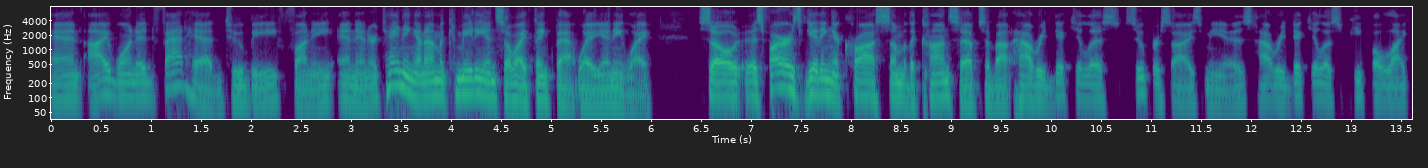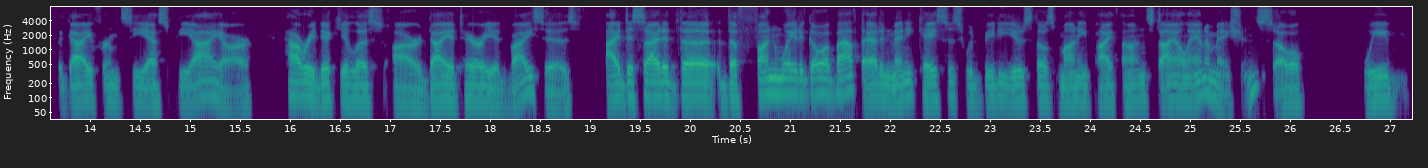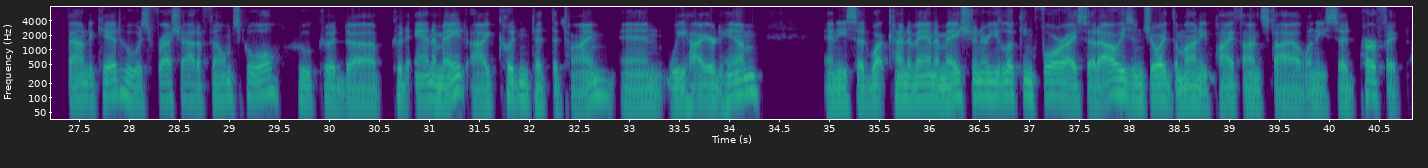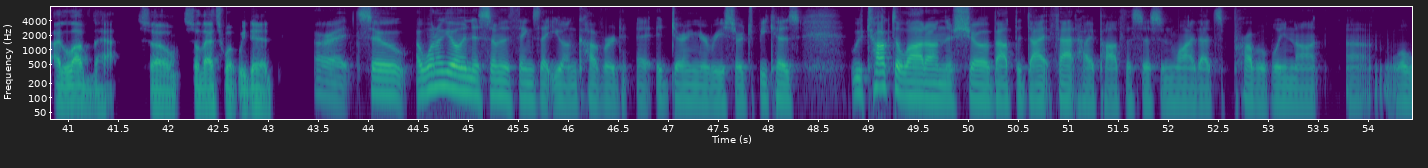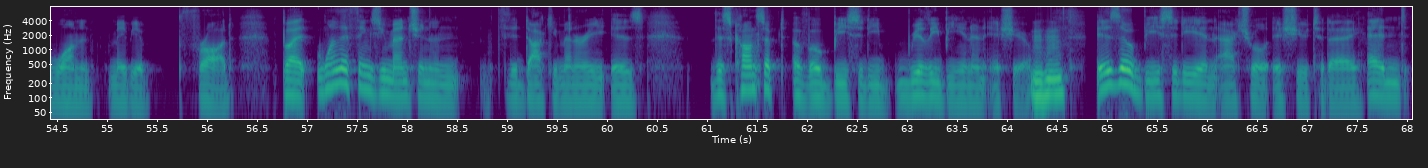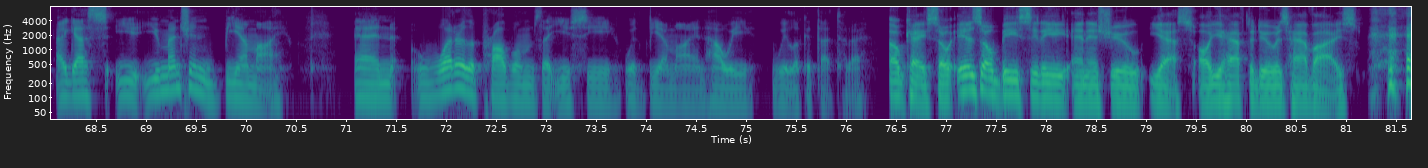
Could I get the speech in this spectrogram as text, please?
And i wanted fathead to be funny and entertaining and i'm a comedian so i think that way anyway so, as far as getting across some of the concepts about how ridiculous Supersize Me is, how ridiculous people like the guy from CSPI are, how ridiculous our dietary advice is, I decided the the fun way to go about that in many cases would be to use those Monty Python style animations. So we found a kid who was fresh out of film school who could uh, could animate. I couldn't at the time, and we hired him and he said, What kind of animation are you looking for? I said, I always enjoyed the Monty Python style. And he said, Perfect. I love that. So, so that's what we did. All right. So I want to go into some of the things that you uncovered uh, during your research because we've talked a lot on this show about the diet fat hypothesis and why that's probably not, um, well, one, maybe a fraud. But one of the things you mentioned in the documentary is this concept of obesity really being an issue. Mm-hmm. Is obesity an actual issue today? And I guess you, you mentioned BMI. And what are the problems that you see with BMI and how we, we look at that today? Okay, so is obesity an issue? Yes. All you have to do is have eyes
